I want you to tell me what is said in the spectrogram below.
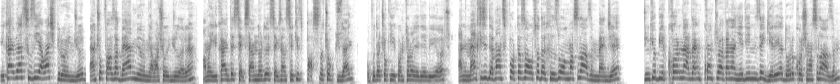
İlkay biraz hızlı yavaş bir oyuncu. Ben çok fazla beğenmiyorum yavaş oyuncuları. Ama İlkay da 84'e 88 pasla çok güzel. Topu da çok iyi kontrol edebiliyor. Yani merkezi defansif orta olsa da hızlı olması lazım bence. Çünkü bir kornerden kontrol falan yediğimizde geriye doğru koşması lazım.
